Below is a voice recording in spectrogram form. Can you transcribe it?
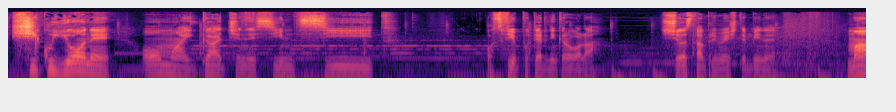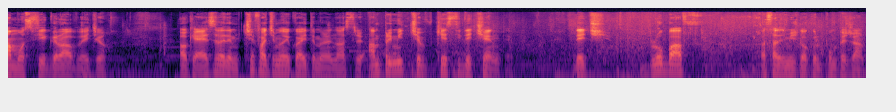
Și cu Ione. Oh my god, ce nesimțit. O să fie puternic rău ăla. Și ăsta primește bine. Mamă, o să fie grav aici. Ok, hai să vedem ce facem noi cu itemele noastre. Am primit ce chestii decente. Deci, blue buff, ăsta din mijloc îl pun pe Jana.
